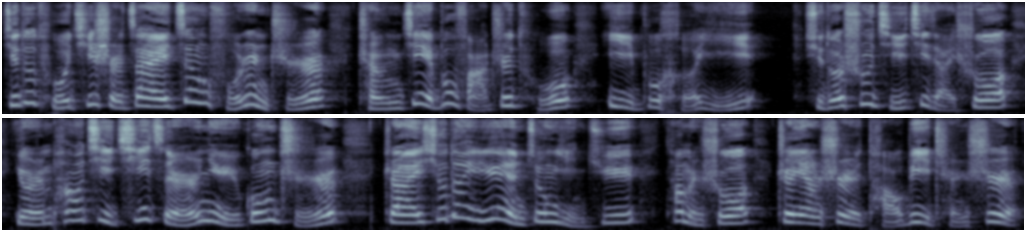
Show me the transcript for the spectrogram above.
基督徒即使在政府任职，惩戒不法之徒亦不合宜。许多书籍记载说，有人抛弃妻子儿女公职，在修道院中隐居。他们说这样是逃避尘世，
